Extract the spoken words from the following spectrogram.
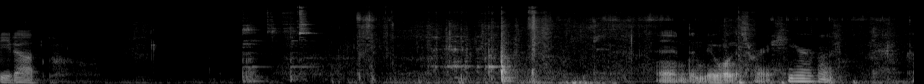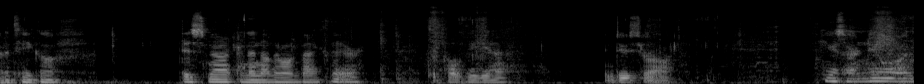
beat up. And the new one is right here, but gotta take off this nut and another one back there to pull the uh, inducer off. Here's our new one,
